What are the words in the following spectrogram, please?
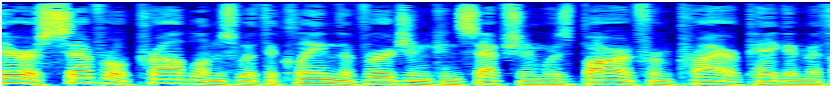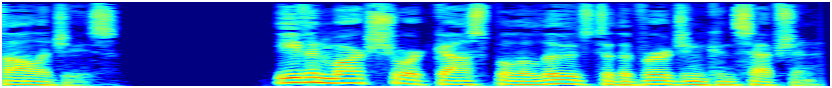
There are several problems with the claim the virgin conception was borrowed from prior pagan mythologies. Even Mark's short gospel alludes to the virgin conception.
